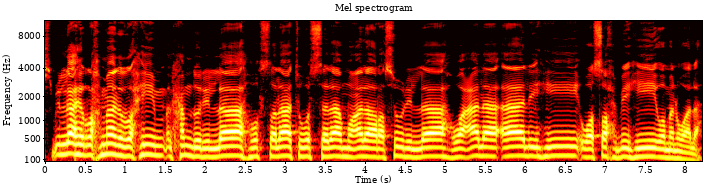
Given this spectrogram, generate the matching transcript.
بسم الله الرحمن الرحيم الحمد لله والصلاة والسلام على رسول الله وعلى آله وصحبه ومن والاه.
